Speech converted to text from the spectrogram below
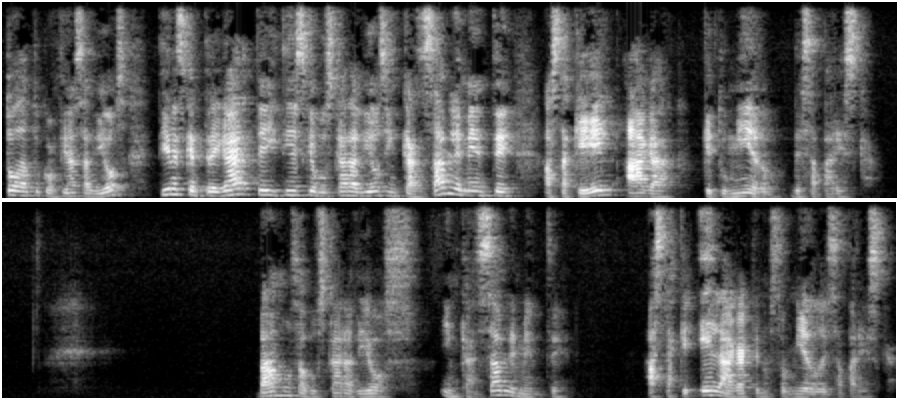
toda tu confianza a Dios, tienes que entregarte y tienes que buscar a Dios incansablemente hasta que Él haga que tu miedo desaparezca. Vamos a buscar a Dios incansablemente hasta que Él haga que nuestro miedo desaparezca.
